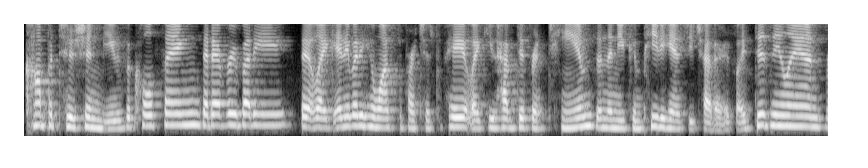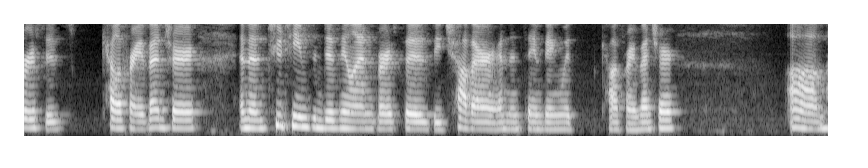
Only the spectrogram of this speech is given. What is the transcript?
competition musical thing that everybody, that like anybody who wants to participate, like you have different teams and then you compete against each other. It's like Disneyland versus California Adventure, and then two teams in Disneyland versus each other, and then same thing with California Adventure um,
